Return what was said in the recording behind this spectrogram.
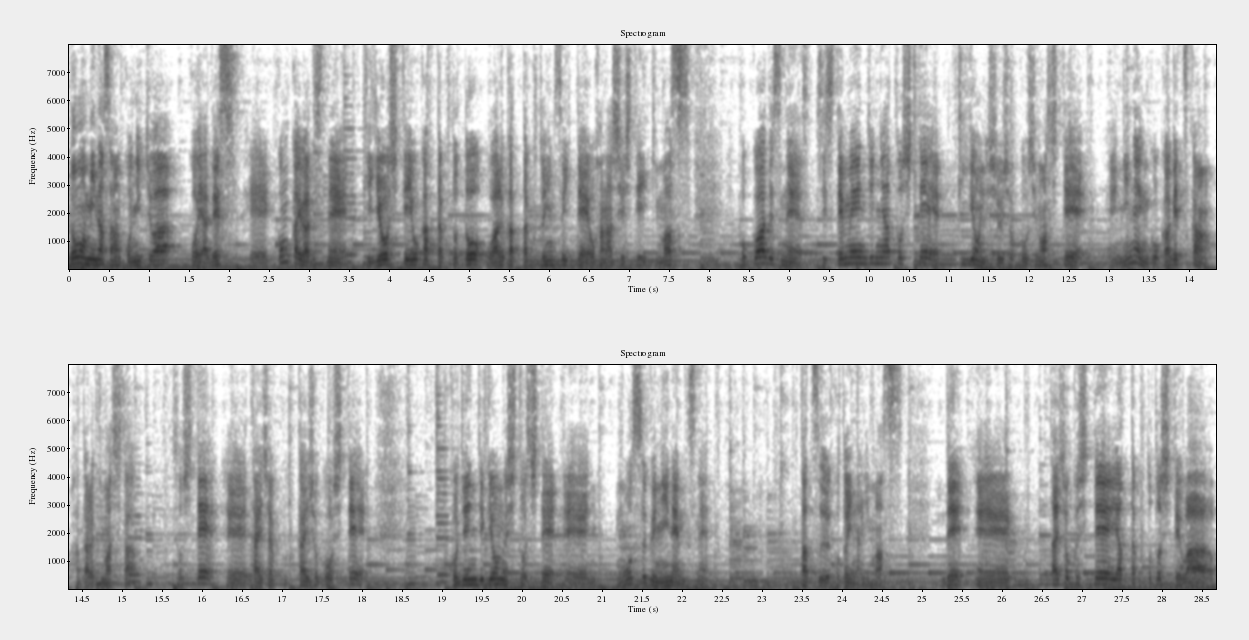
どうも皆さんこんにちは。荒野です、えー、今回はですね起業して良かったことと悪かったことについてお話ししていきます。僕はですねシステムエンジニアとして企業に就職をしまして2年5ヶ月間働きました。そして、えー、退職退職をして個人事業主として、えー、もうすぐ2年ですね経つことになります。で、えー退職してやったこととしては、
